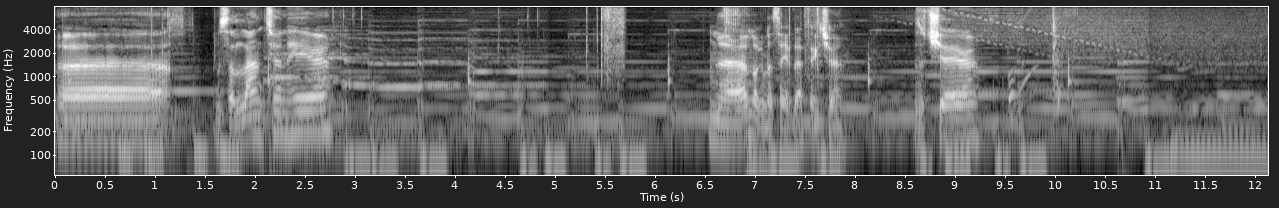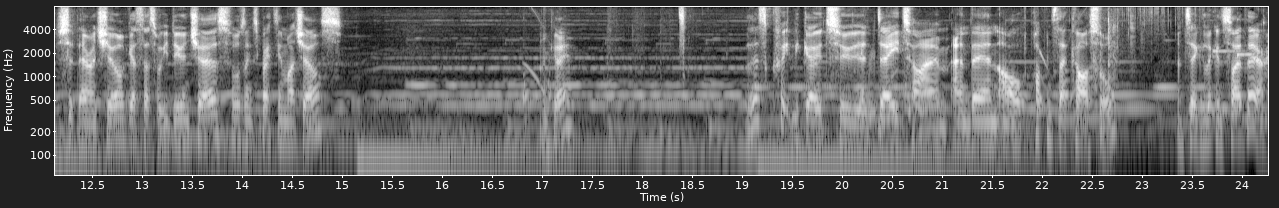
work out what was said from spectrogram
Uh, there's a lantern here. No, I'm not going to save that picture. There's a chair. Sit there and chill. Guess that's what you do in chairs. Wasn't expecting much else. Okay. Let's quickly go to the daytime and then I'll pop into that castle and take a look inside there.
